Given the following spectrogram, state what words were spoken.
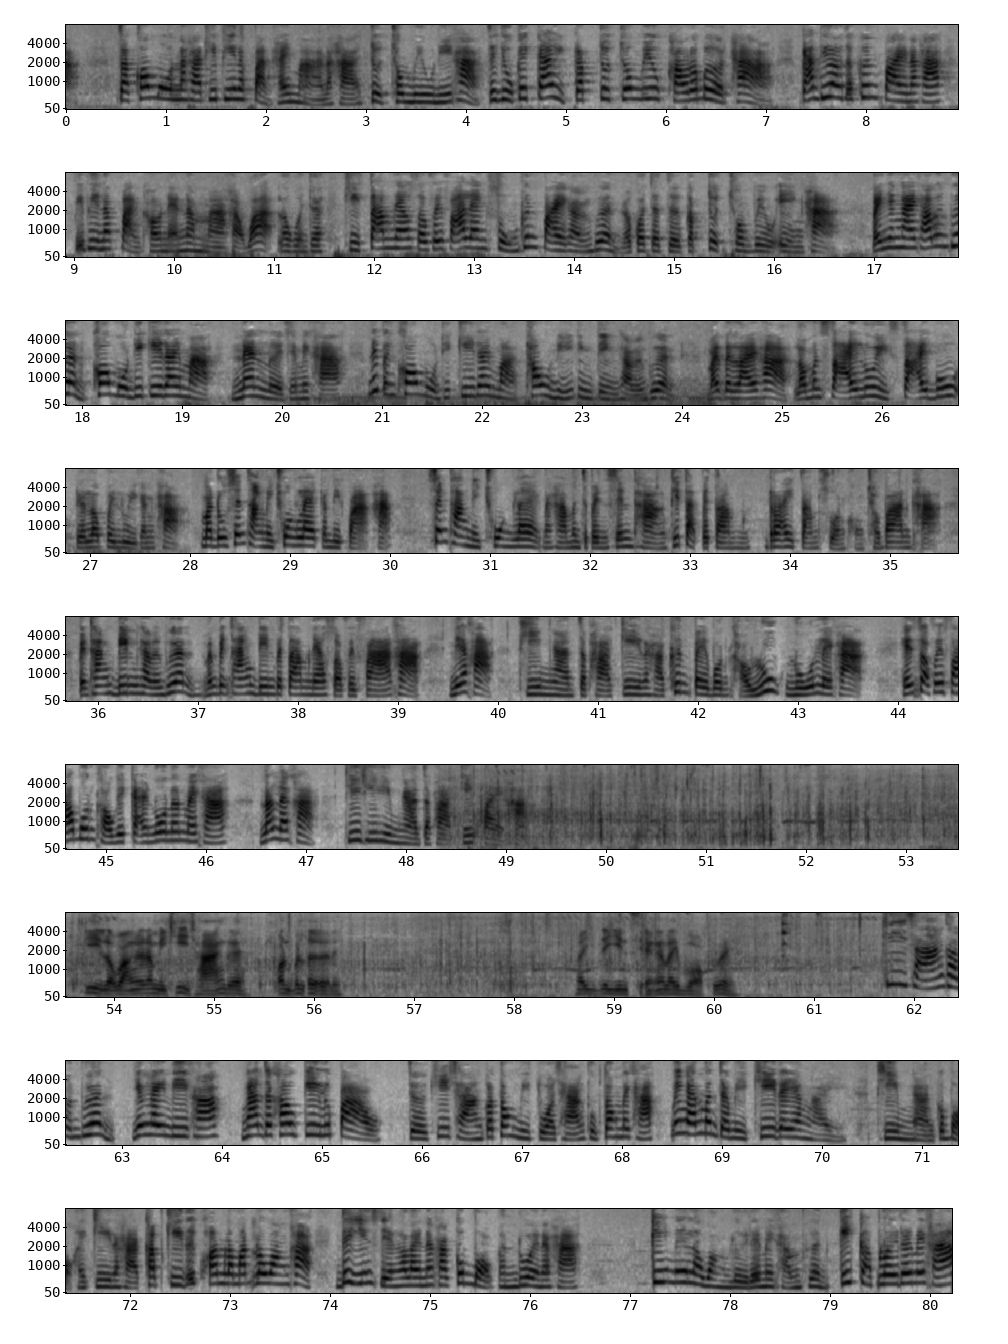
จากข้อมูลนะคะที่พี่นักปั่นให้มานะคะ จุดชมวิวนี้ค่ะ จะอยู่ใกล้ๆ กับจุดชมวิวเขาระเบิดค่ะ การที่เราจะขึ้นไปนะคะ พี่ๆนักปั่นเขาแนะนำมาค่ะว่าเราควรจะขี่ตามแนวเสาไฟฟ้าแรงสูงขึ้นไปค่ะเพื่อนๆแล้วก็จะเจอกับจุดชมวิวเองค่ะเป็นยังไงคะเพื่อนๆ ข้อมูลที่กี้ได้มาแน่นเลยใช่ไหมคะ นี่เป็นข้อมูลที่กี้ได้มาเท่านี้จริงๆ ค่ะเพื่อนๆ ไม่เป็นไรค่ะ เรามันสายลุยสายบู๊เดี๋ยวเราไปลุยกันค่ะ มาดูเส้นทางในช่วงแรกกันดีกว่าค่ะ เส้นทางในช่วงแรกนะคะ มันจะเป็นเส้นทางที่ตัดไปตามไร่ตามสวนของชาวบ้านค่ะ เป็นทางดินค่ะเพื่อนๆมันเป็นทางดินไปตามแนวเสาไฟฟ้าค่ะ เนี่ยค่ะ ทีมงานจะพากี้นะคะ ขึ้นไปบนเขาลูกนู้นเลยค่ะ เห็นเสาไฟฟ้าบนเขาไกลๆโน่นนั่นไหมคะ นั่นแหละค่ะ ที่ที่ทีมงานจะพากี้ไปค่ะกี้ระวังด้วยนะมีขี้ช้างด้วยก้อนเบลอเลย ให้ได้ยินเสียงอะไรบอกด้วย ขี้ช้างค่ะเพื่อนๆยังไงดีคะงานจะเข้ากี้หรือเปล่า เจอขี้ช้างก็ต้องมีตัวช้างถูกต้องไหมคะ ไม่งั้นมันจะมีขี้ได้ยังไง ทีมงานก็บอกให้กี้นะคะขับขี่ด้วยความระมัดระวังค่ะ ได้ยินเสียงอะไรนะคะ ก็บอกกันด้วยนะคะ กี้ไม่ระวังเลยได้ไหมคะเพื่อนกี้กลับเลยได้ไหมคะ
